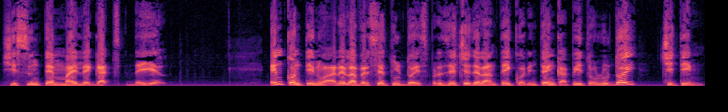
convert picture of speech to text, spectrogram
și suntem mai legați de el. În continuare, la versetul 12 de la 1 Corinteni, capitolul 2, citim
